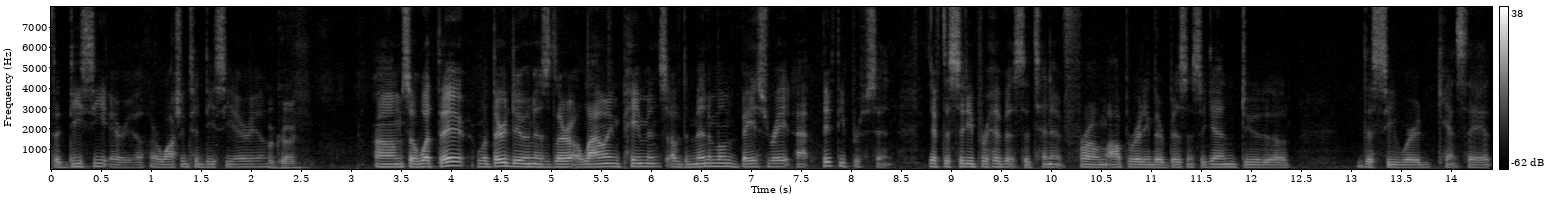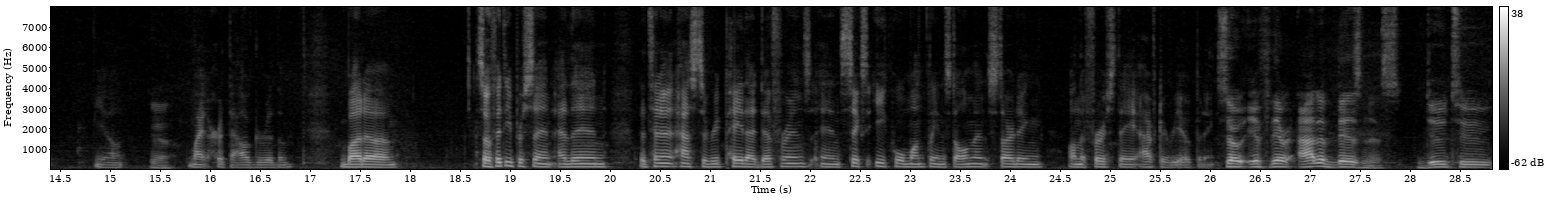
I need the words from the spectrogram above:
the D.C. area or Washington D.C. area. Okay. Um, so what they what they're doing is they're allowing payments of the minimum base rate at fifty percent if the city prohibits the tenant from operating their business again due to the c word. Can't say it. You know, Yeah. might hurt the algorithm. But um, so 50%, and then the tenant has to repay that difference in six equal monthly installments starting on the first day after reopening. So if they're out of business due to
